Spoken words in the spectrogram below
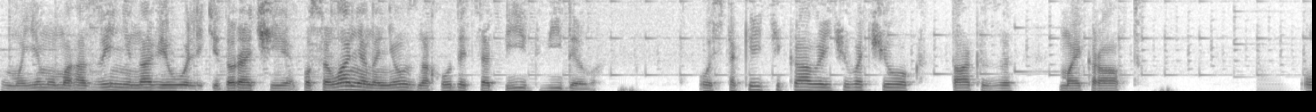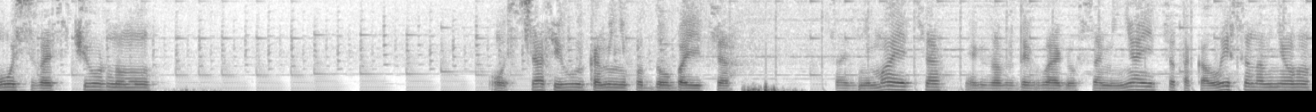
в моєму магазині на Віоліті. До речі, посилання на нього знаходиться під відео. Ось такий цікавий чувачок, так, з Майкрафт. Ось весь в чорному. Ось ця фігурка мені подобається. Це знімається, як завжди в Лего, все міняється, така лисина в нього.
